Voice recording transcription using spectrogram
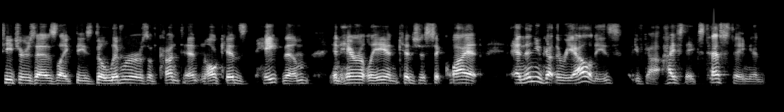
teachers as like these deliverers of content and all kids hate them inherently and kids just sit quiet and then you've got the realities. You've got high stakes testing and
